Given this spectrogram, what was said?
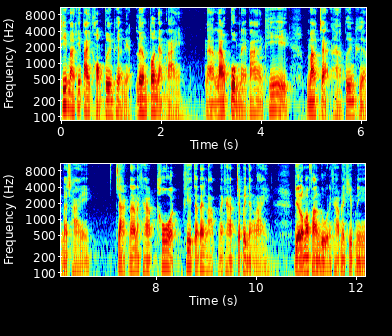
ที่มาที่ไปของปืนเถื่อนเนี่ยเริ่มต้นอย่างไรนะแล้วกลุ่มไหนบ้างที่มักจะหาปืนเถื่อนมาใช้ จากนั้นนะครับโทษที่จะได้รับนะครับจะเป็นอย่างไร เดี๋ยวเรามาฟังดูนะครับในคลิปนี้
